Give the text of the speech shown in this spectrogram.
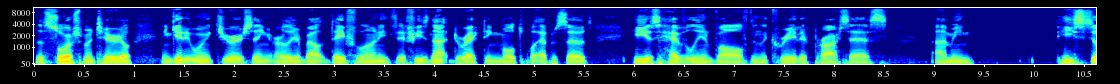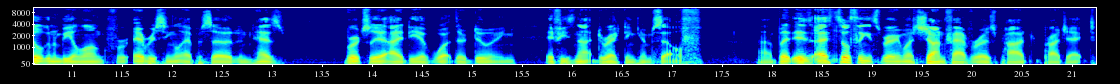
the source material, and get it what you were saying earlier about Dave Filoni. If he's not directing multiple episodes, he is heavily involved in the creative process. I mean, he's still going to be along for every single episode and has virtually an idea of what they're doing if he's not directing himself. Uh, but is, I still think it's very much Jon Favreau's pod, project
